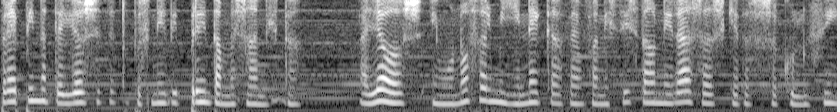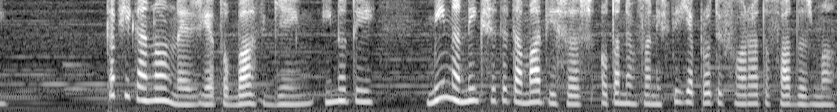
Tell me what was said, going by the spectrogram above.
Πρέπει να τελειώσετε το παιχνίδι πριν τα μεσάνυχτα. Αλλιώς η μονόφθαλμη γυναίκα θα εμφανιστεί στα όνειρά σας και θα σας ακολουθεί. Κάποιοι κανόνες για το bath game είναι ότι Μην ανοίξετε τα μάτια σας όταν εμφανιστεί για πρώτη φορά το φάντασμα.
